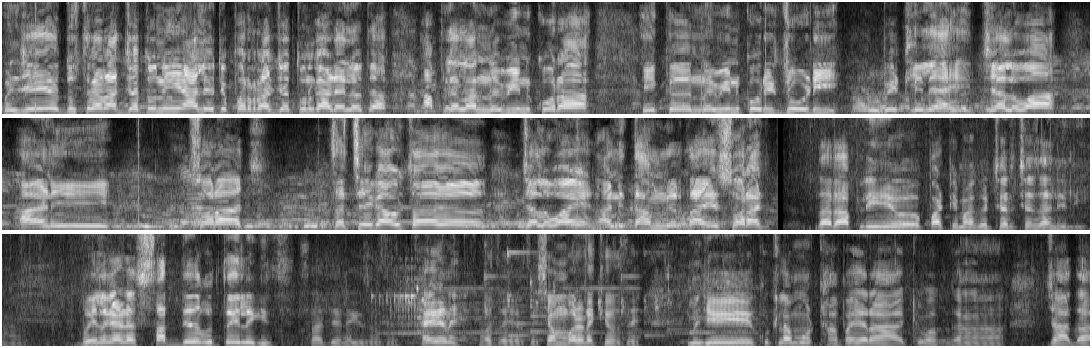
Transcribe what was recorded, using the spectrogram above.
म्हणजे दुसऱ्या राज्यातूनही आले होते परराज्यातून गाड्या आल्या होत्या. आपल्याला नवीन कोरा एक नवीन कोरी जोडी भेटलेली आहे. जलवा आणि स्वराज चचेगावचा जलवा आहे आणि धामनेरचा आहे स्वराज. दादा आपली पाठीमागं चर्चा झालेली. बैलगाड्या साध्य होतंय लगेच. साध्य लगेच होते आहे का नाही? होते होते शंभर टक्के होते म्हणजे कुठला मोठा पैरा किंवा गा- जादा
